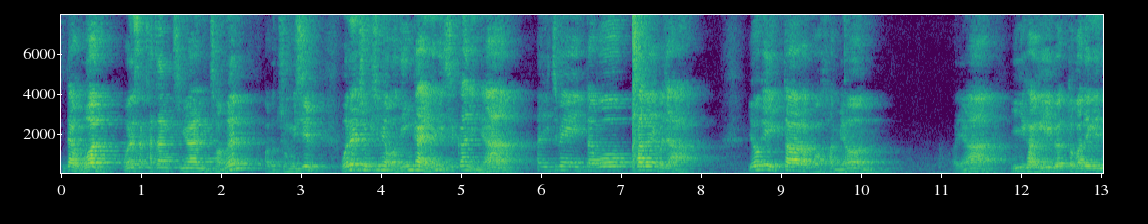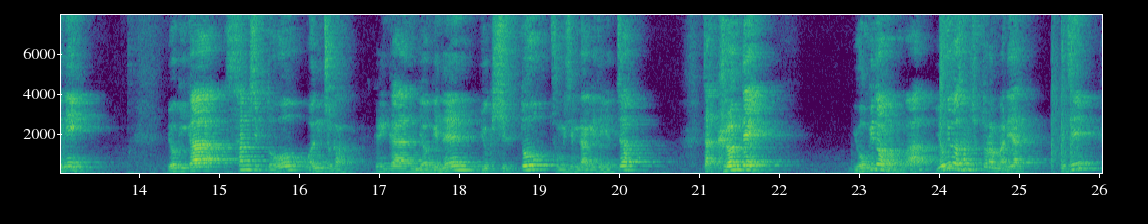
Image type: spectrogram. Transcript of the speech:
일단 원, 원에서 가장 중요한 점은 바로 중심. 원의 중심이 어딘가에는 있을 거 아니냐? 한 이쯤에 있다고 가정해보자. 여기에 있다라고 하면 뭐야? 이 각이 몇 도가 되겠니? 여기가 30도 원주각. 그러니까 여기는 60도 중심각이 되겠죠? 자, 그런데 여기도 봐봐. 여기도 30도란 말이야. 그치?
